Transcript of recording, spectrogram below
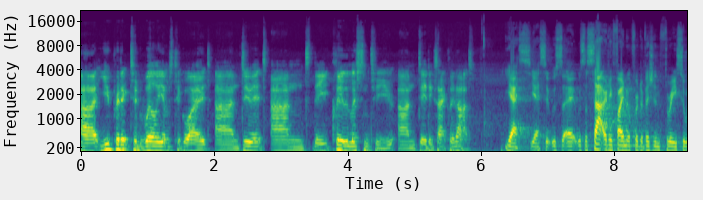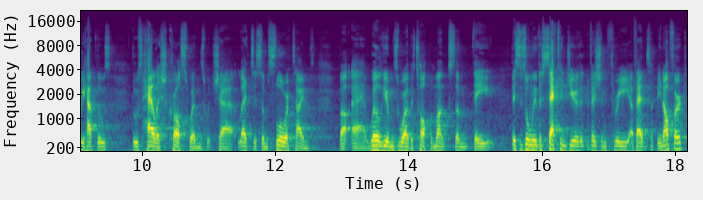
Uh, you predicted Williams to go out and do it, and they clearly listened to you and did exactly that. Yes, yes, it was uh, it was a Saturday final for Division Three, so we had those those hellish crosswinds which uh, led to some slower times. but uh, Williams were the top amongst them. They this is only the second year that Division Three events have been offered,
